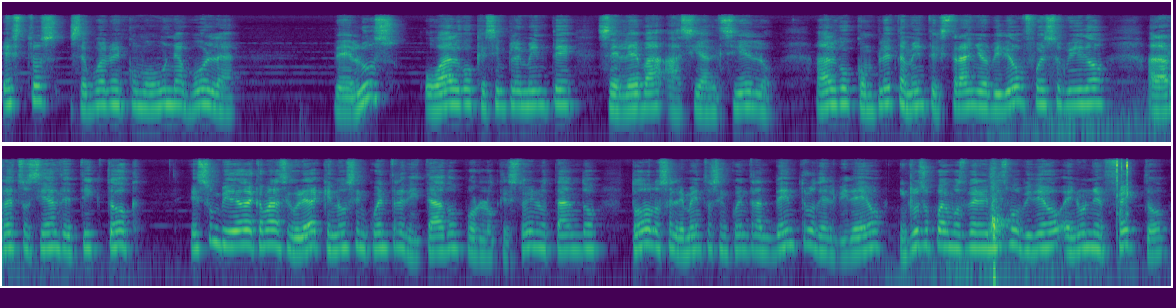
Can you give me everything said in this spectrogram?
estos se vuelven como una bola de luz o algo que simplemente se eleva hacia el cielo. Algo completamente extraño. El video fue subido a la red social de TikTok es un video de cámara de seguridad que no se encuentra editado, por lo que estoy notando todos los elementos se encuentran dentro del video. Incluso podemos ver el mismo video en un efecto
